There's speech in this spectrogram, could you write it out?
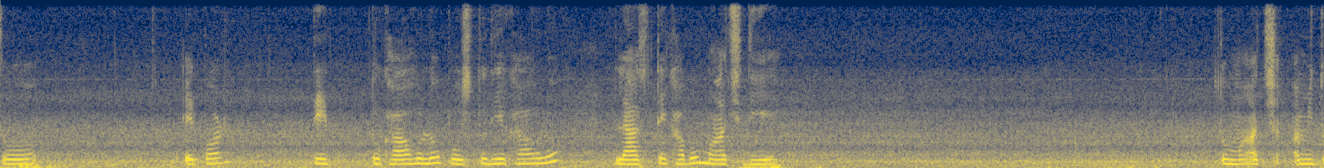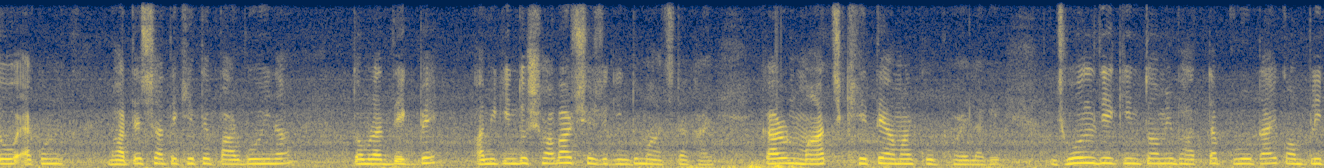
তো এরপর তেতো খাওয়া হলো, পোস্ত দিয়ে খাওয়া হলো। লাস্টে খাব মাছ দিয়ে। তো মাছ আমি তো এখন ভাতের সাথে খেতে পারবোই না। তোমরা দেখবে, আমি কিন্তু সবার শেষে কিন্তু মাছটা খাই। কারণ মাছ খেতে আমার খুব ভয় লাগে। ঝোল দিয়ে কিন্তু আমি ভাতটা পুরোটাই কমপ্লিট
